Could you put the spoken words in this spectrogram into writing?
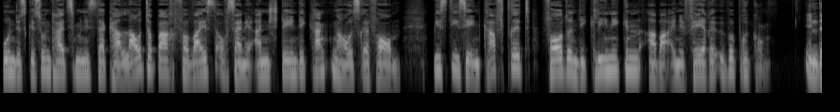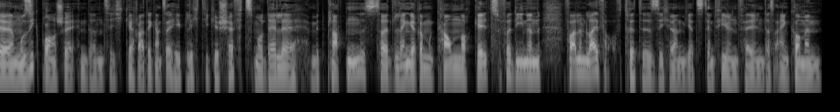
Bundesgesundheitsminister Karl Lauterbach verweist auf seine anstehende Krankenhausreform. Bis diese in Kraft tritt, fordern die Kliniken aber eine faire Überbrückung. In der Musikbranche ändern sich gerade ganz erheblich die Geschäftsmodelle. Mit Platten ist seit längerem kaum noch Geld zu verdienen. Vor allem Live-Auftritte sichern jetzt in vielen Fällen das Einkommen.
